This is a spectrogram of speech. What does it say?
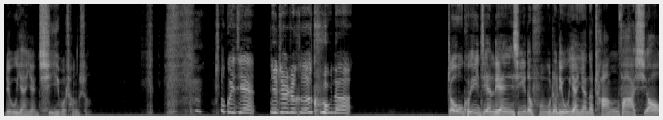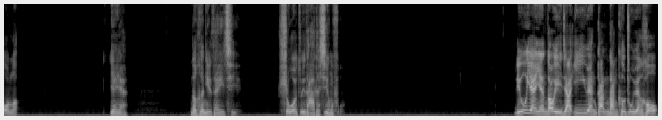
刘艳艳泣不成声：“ 周奎坚，你这是何苦呢？”周奎坚怜惜的抚着刘艳艳的长发，笑了：“艳艳。”能和你在一起，是我最大的幸福。刘艳艳到一家医院肝胆科住院后，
